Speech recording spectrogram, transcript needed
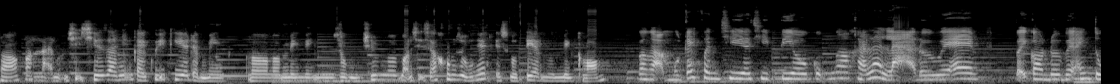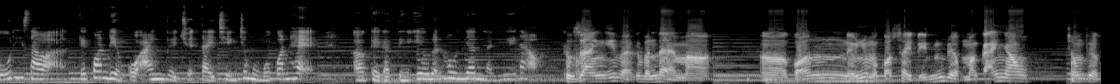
Đó còn lại bọn chị chia ra những cái quỹ kia để mình uh, mình mình dùng chứ bọn chị sẽ không dùng hết cái số tiền mà mình có. Vâng ạ một cách phân chia chi tiêu cũng khá là lạ đối với em. Vậy còn đối với anh tú thì sao ạ? Cái quan điểm của anh về chuyện tài chính trong một mối quan hệ uh, kể cả tình yêu lẫn hôn nhân là như thế nào? Thực ra anh nghĩ về cái vấn đề mà uh, có nếu như mà có xảy đến việc mà cãi nhau trong việc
